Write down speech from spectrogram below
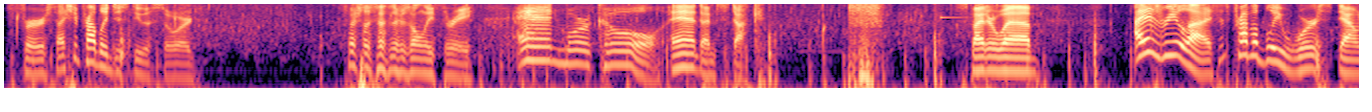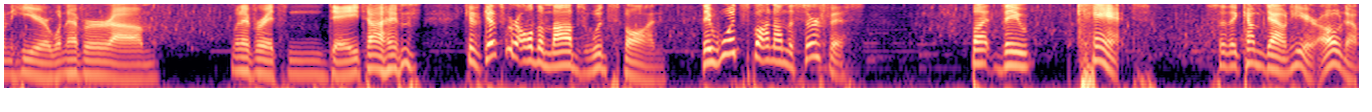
first. I should probably just do a sword. Especially since there's only three. And more coal. And I'm stuck. Spider web. I just realized it's probably worse down here whenever, um, whenever it's daytime. Because guess where all the mobs would spawn? They would spawn on the surface. But they can't. So they come down here. Oh, no.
